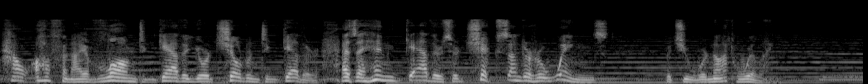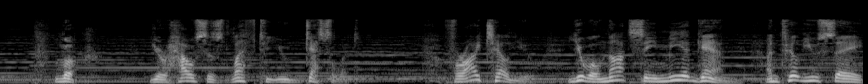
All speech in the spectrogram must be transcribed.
how often I have longed to gather your children together as a hen gathers her chicks under her wings, but you were not willing. Look, your house is left to you desolate. For I tell you, you will not see me again until you say,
